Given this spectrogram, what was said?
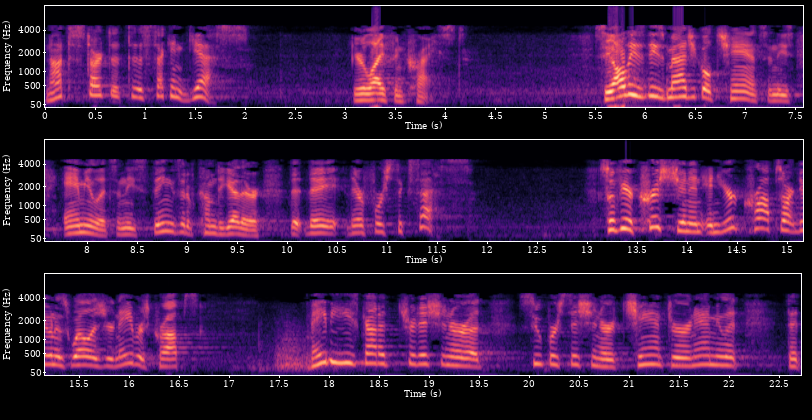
not to start to, to second guess your life in Christ. See, all these, these magical chants and these amulets and these things that have come together, that they, they're for success. So if you're a Christian and, and your crops aren't doing as well as your neighbor's crops, maybe he's got a tradition or a superstition or a chant or an amulet that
